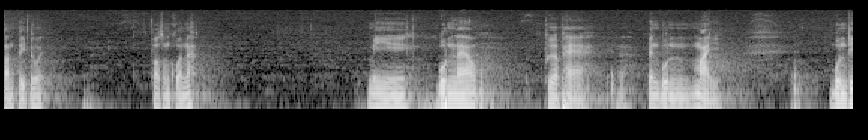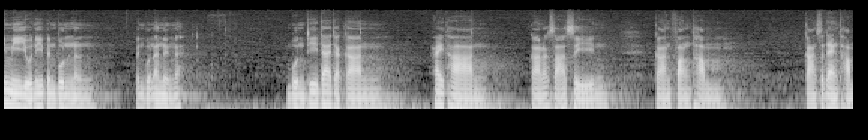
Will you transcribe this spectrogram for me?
สันติด้วย พอสมควรนะ มีบุญแล้วเผื่อแผ่เป็นบุญใหม่ บุญที่มีอยู่นี้เป็นบุญหนึ่งเป็นบุญอันหนึ่งนะ บุญที่ได้จากการให้ทาน การรักษาศีล การฟังธรรม การแสดงธรรม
